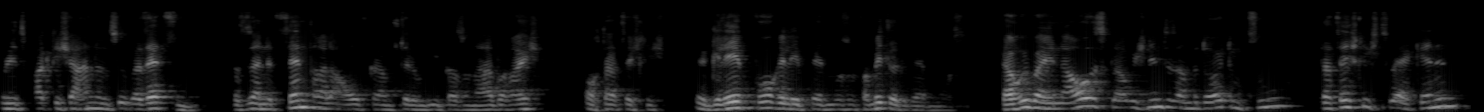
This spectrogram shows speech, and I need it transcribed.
und ins praktische Handeln zu übersetzen. Das ist eine zentrale Aufgabenstellung, die im Personalbereich auch tatsächlich äh, gelebt, vorgelebt werden muss und vermittelt werden muss. Darüber hinaus, glaube ich, nimmt es an Bedeutung zu, tatsächlich zu erkennen,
